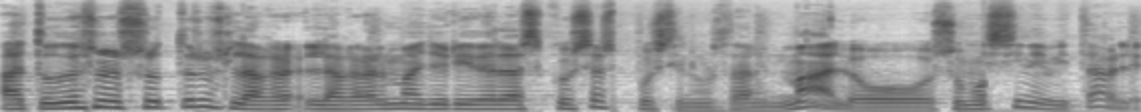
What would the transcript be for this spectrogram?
A todos nosotros, la, la gran mayoría de las cosas, pues se nos dan mal o somos inevitable.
